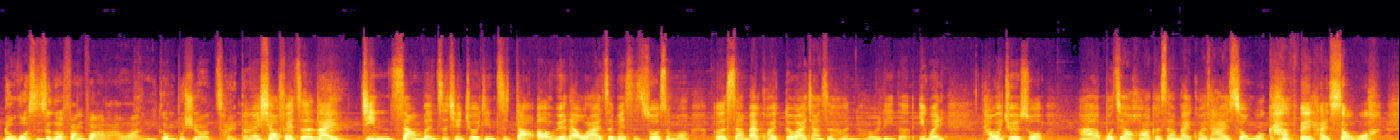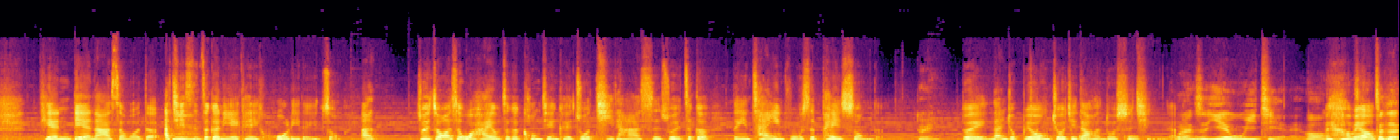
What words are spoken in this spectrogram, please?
如果是这个方法的话，你根本不需要菜单，因为消费者来进上门之前就已经知道，哦，原来我来这边是做什么，而三百块对我来讲是很合理的，因为他会觉得说，啊，我只要花个三百块，他还送我咖啡，还送我。甜点啊什么的啊，其实这个你也可以获利的一种。嗯、那最重要的是我还有这个空间可以做其他的事，所以这个等于餐饮服务是配送的。对对，那你就不用纠结到很多事情的。果然是业务一姐呢，哦，没有没有，这个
